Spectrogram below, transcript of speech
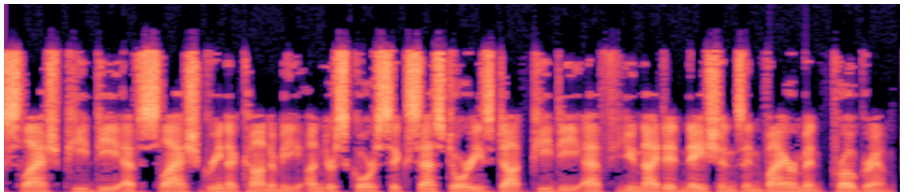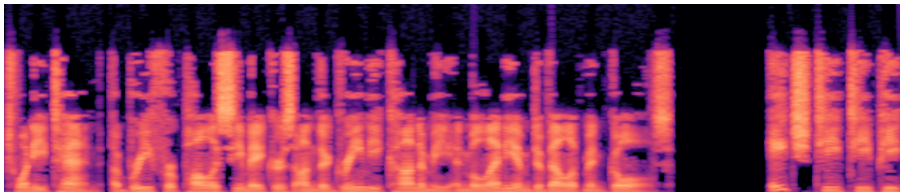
slash pdf slash greeneconomy underscore successstories.pdf United Nations Environment Programme 2010, a brief for policymakers on the green economy and Millennium Development Goals http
